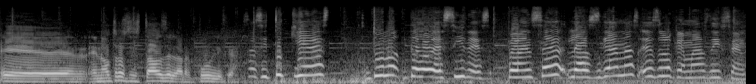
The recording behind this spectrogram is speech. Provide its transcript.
eh, en otros estados de la República. O sea, si tú quieres, tú lo, te lo decides, pero en ser las ganas es lo que más dicen.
